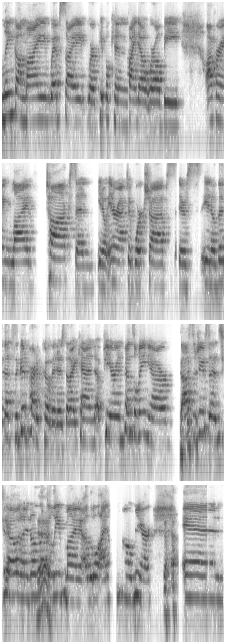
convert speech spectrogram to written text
link on my website where people can find out where I'll be offering live talks and you know interactive workshops. There's you know the, that's the good part of covid is that i can appear in pennsylvania or massachusetts you know and i don't yeah. have to leave my uh, little island home here. And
